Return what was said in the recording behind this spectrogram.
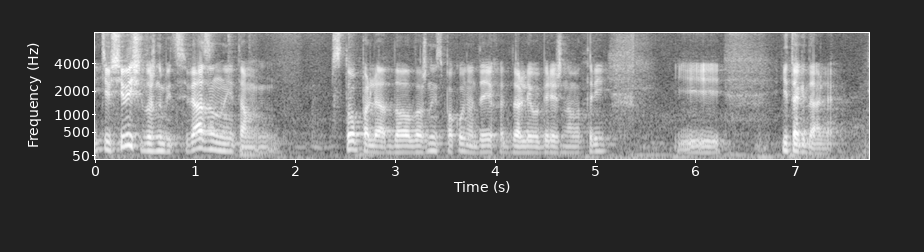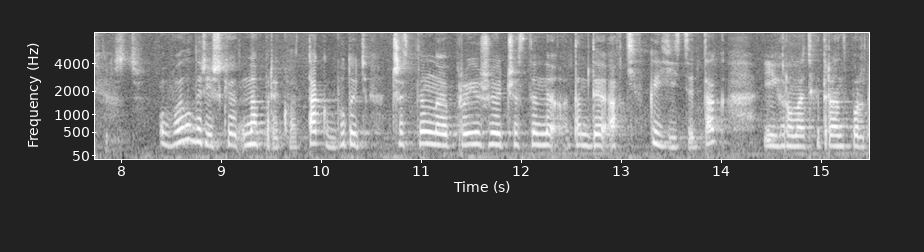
эти все вещи должны быть связаны, там, с Тополя до- должны спокойно доехать до Левобережного 3 и, и так далее. То есть, У велодоріжки, наприклад, так будуть частиною проїжджої частини там, де автівки їздять, так і громадський транспорт,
